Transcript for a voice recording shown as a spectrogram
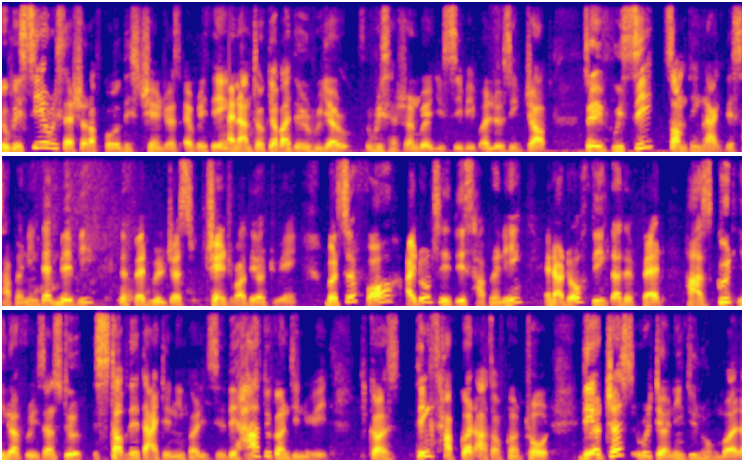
If we see a recession, of course, this changes everything. And I'm talking about the real recession where you see people losing jobs. So if we see something like this happening, then maybe the Fed will just change what they are doing. But so far, I don't see this happening. And I don't think that the Fed has good enough reasons to stop the tightening policy. They have to continue it because things have got out of control. They are just returning to normal.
